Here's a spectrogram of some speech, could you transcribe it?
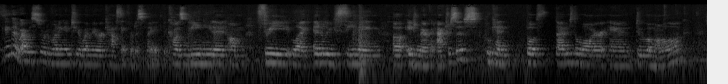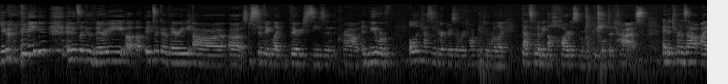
thing that I was sort of running into when we were casting for display because we needed um, three like elderly seeming uh, Asian American actresses who can both dive into the water and do a monologue. You know what I mean? And it's like a very, uh, uh, it's like a very uh, uh, specific, like very seasoned crowd. And we were, all the casting directors that we're talking to were like, that's going to be the hardest group of people to cast. And it turns out I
